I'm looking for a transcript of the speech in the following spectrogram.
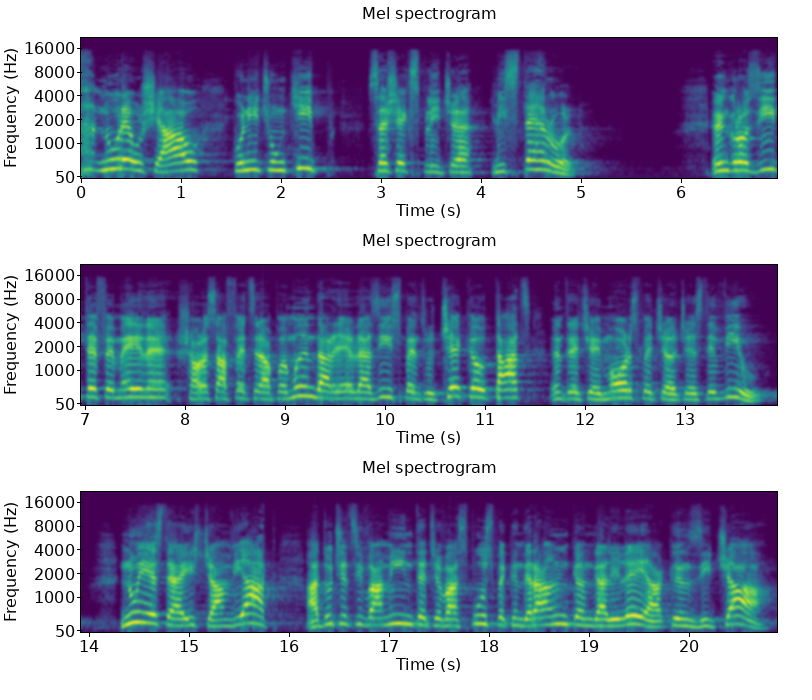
nu reușeau cu niciun chip să-și explice misterul. Îngrozite femeile și-au lăsat fețele la pământ, dar el le-a zis, pentru ce căutați între cei morți pe cel ce este viu? Nu este aici ce a înviat. Aduceți-vă aminte ce v-a spus pe când era încă în Galileea, când zicea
